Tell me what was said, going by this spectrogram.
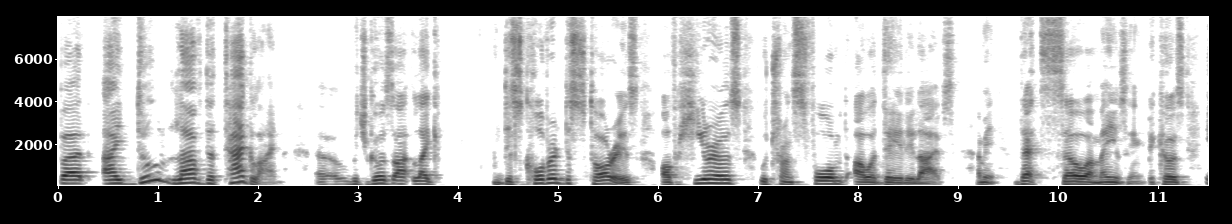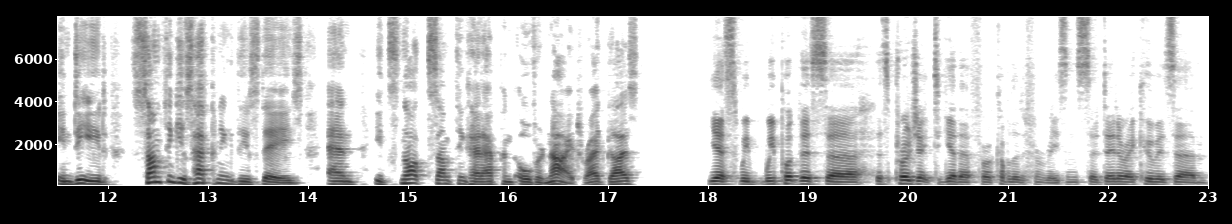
but i do love the tagline uh, which goes on like discovered the stories of heroes who transformed our daily lives I mean, that's so amazing because indeed something is happening these days and it's not something that happened overnight, right, guys? Yes, we, we put this uh, this project together for a couple of different reasons. So Data Dataiku is um,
